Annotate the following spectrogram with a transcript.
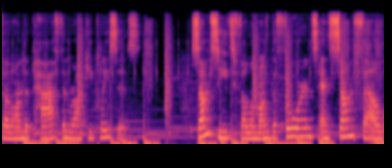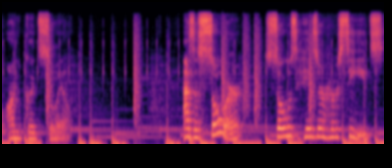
fell on the path and rocky places. Some seeds fell among the thorns, and some fell on good soil. As a sower sows his or her seeds,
